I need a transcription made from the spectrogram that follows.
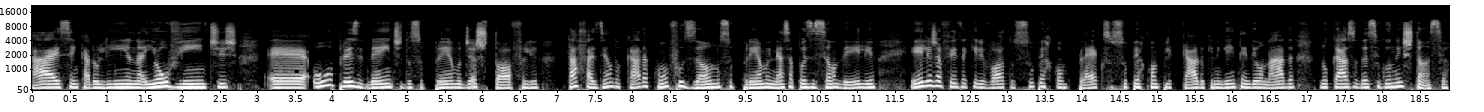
Heisen, Carolina e ouvintes, é, o presidente do Supremo, Dias Toffoli, está fazendo cada confusão no Supremo e nessa posição dele. Ele já fez aquele voto super complexo, super complicado, que ninguém entendeu nada no caso da segunda instância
